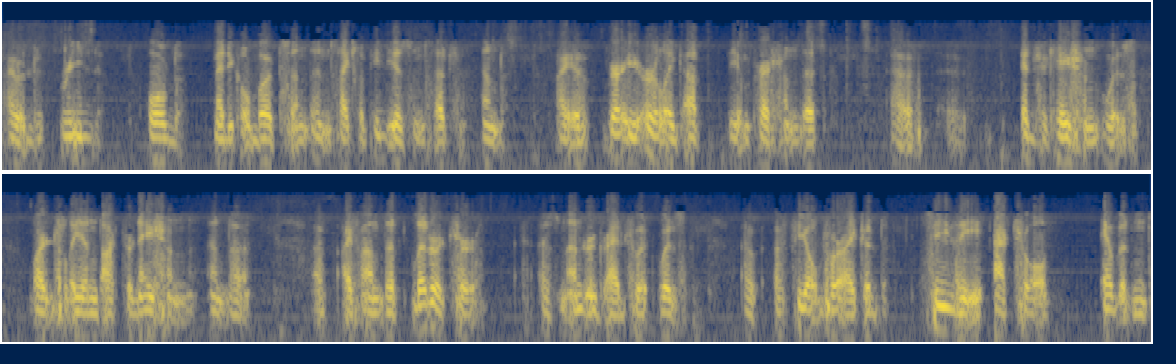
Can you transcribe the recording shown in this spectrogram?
I would read old medical books and encyclopedias and such, and I very early got the impression that uh, education was largely indoctrination, and uh, I found that literature as an undergraduate was a, a field where I could see the actual evidence,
